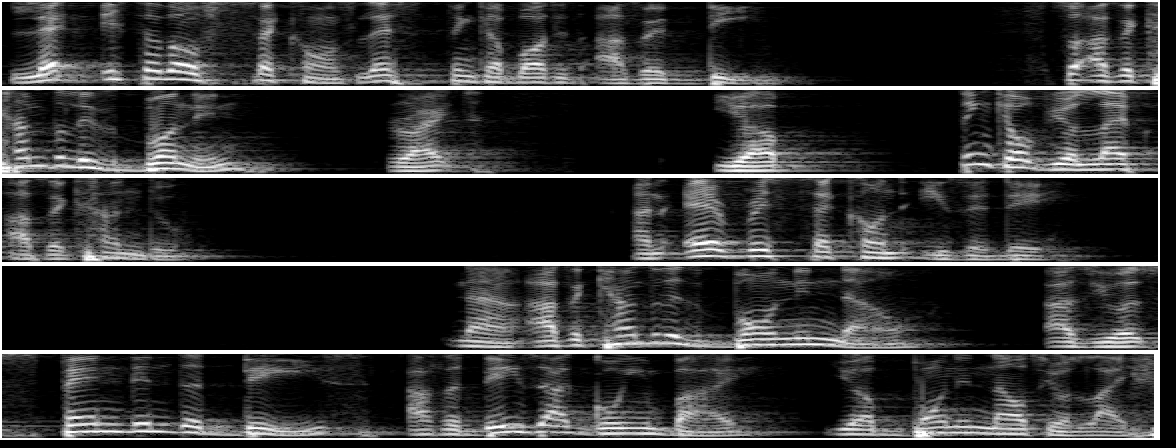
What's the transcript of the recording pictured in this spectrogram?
let, instead of seconds, let's think about it as a day. So as a candle is burning, right? You are, think of your life as a candle. And every second is a day. Now, as a candle is burning now, as you are spending the days, as the days are going by, you are burning out your life.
